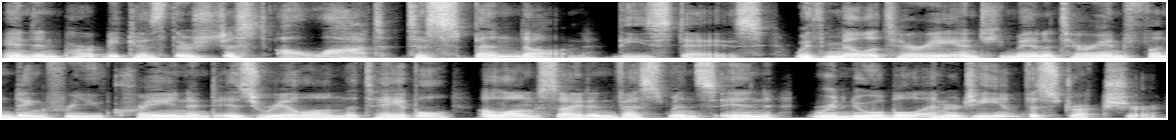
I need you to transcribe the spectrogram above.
and in part because there's just a lot to spend on these days. With military and humanitarian funding for Ukraine and Israel on the table, alongside investments in renewable energy infrastructure,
